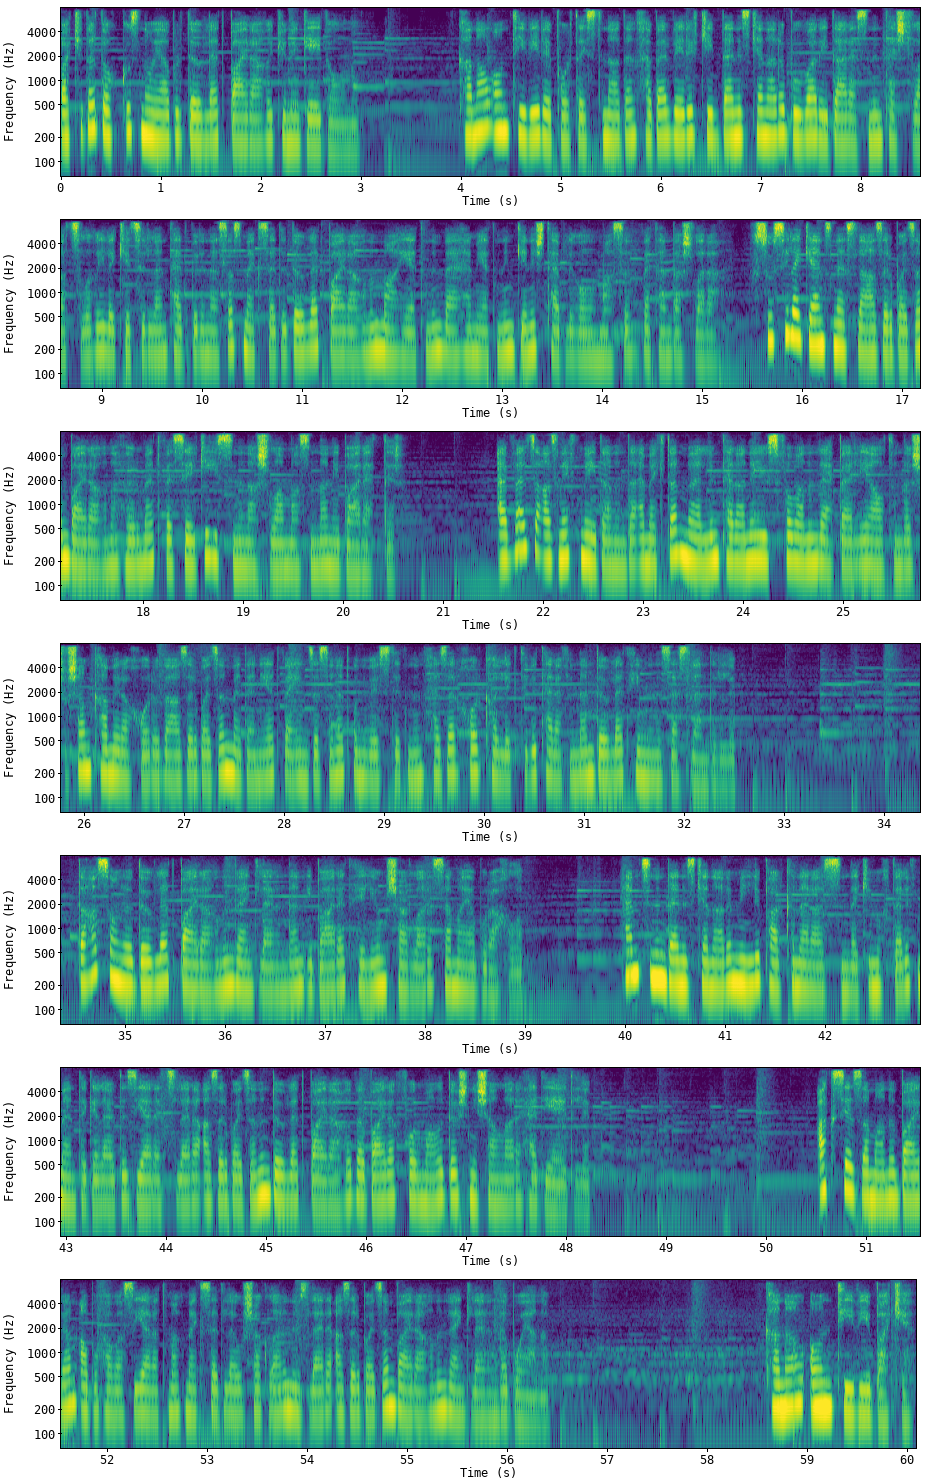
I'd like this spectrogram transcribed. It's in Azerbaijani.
Bakıda 9 noyabr Dövlət Bayrağı günü qeyd olunub. Kanal 10 TV reporta istinadən xəbər verir ki, Dənizkənarı Bulvar İdarəsinin təşkilatçılığı ilə keçirilən tədbirin əsas məqsədi dövlət bayrağının mahiyyətinin və əhəmiyyətinin geniş təbliğ olunması, vətəndaşlara, xüsusilə gənc nəslə Azərbaycan bayrağına hörmət və sevgi hissinin aşılanmasından ibarətdir. Əvvəlcə Azneft meydanında əməkdar müəllim Təranə Yusufovanın rəhbərliyi altında Şuşam Kamera Xoru və Azərbaycan Mədəniyyət və İncəsənət Universitetinin Xəzər Xor kollektivi tərəfindən dövlət himni səsləndirilib. Daha sonra dövlət bayrağının rənglərindən ibarət helium şarları səmaya buraxılıb. Həmçinin Dənizkənarı Milli Parkın ərazisindəki müxtəlif məntəqələrdə ziyarətçilərə Azərbaycanın dövlət bayrağı və bayraq formalı döş nişanları hədiyyə edilib. Aksiya zamanı bayram abu-havası yaratmaq məqsədlə uşaqların üzləri Azərbaycan bayrağının rənglərində boyanıb. Kanal 10 TV Bakı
